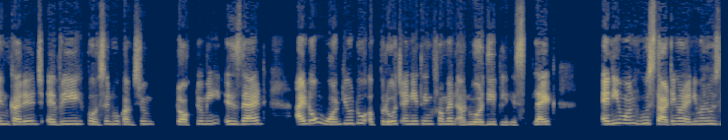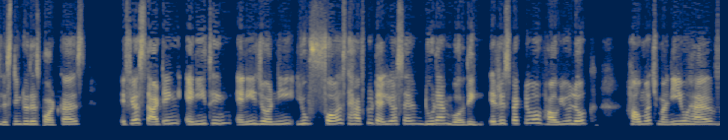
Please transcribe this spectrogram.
encourage every person who comes to talk to me is that i don't want you to approach anything from an unworthy place. Like anyone who's starting or anyone who's listening to this podcast if you're starting anything any journey you first have to tell yourself dude i'm worthy. Irrespective of how you look how much money you have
